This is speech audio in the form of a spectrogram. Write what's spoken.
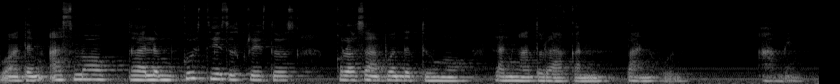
Wonten asma dalem Gusti Yesus Kristus kula sampun ndedonga lan ngaturaken panuwun. Amin.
